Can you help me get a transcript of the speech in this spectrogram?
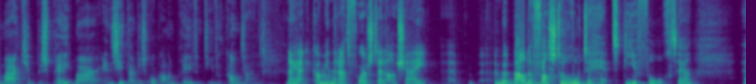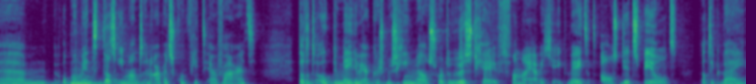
maak je het bespreekbaar en zit daar dus ook al een preventieve kant aan. Nou ja, ik kan me inderdaad voorstellen als jij uh, een bepaalde vaste route hebt die je volgt. Hè, um, op het moment dat iemand een arbeidsconflict ervaart, dat het ook de medewerkers misschien wel een soort rust geeft van, nou ja, weet je, ik weet dat als dit speelt, dat ik bij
